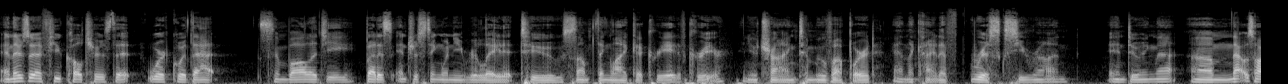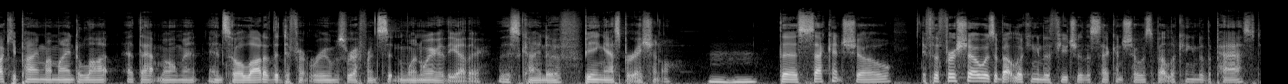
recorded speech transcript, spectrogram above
And there's a few cultures that work with that symbology, but it's interesting when you relate it to something like a creative career and you're trying to move upward and the kind of risks you run in doing that. Um, that was occupying my mind a lot at that moment. And so a lot of the different rooms referenced it in one way or the other. This kind of being aspirational. Mm-hmm. The second show if the first show was about looking into the future, the second show was about looking into the past.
